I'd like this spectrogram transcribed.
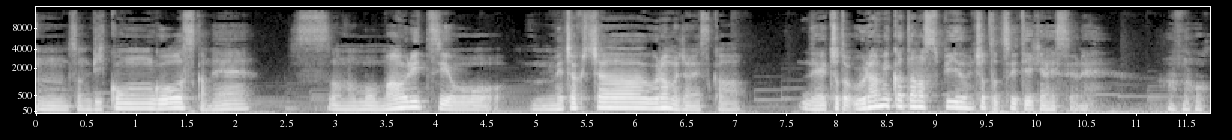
うん、その離婚後ですかね。そのもうマウリツィオをめちゃくちゃ恨むじゃないですか。で、ちょっと恨み方のスピードにちょっとついていけないですよね。あの、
